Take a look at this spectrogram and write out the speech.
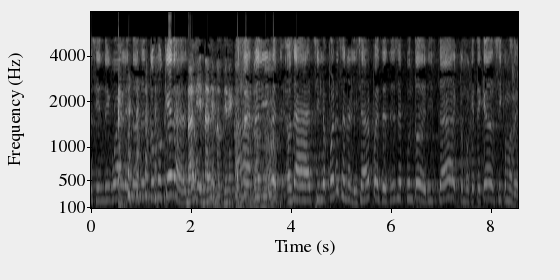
haciendo igual, entonces, ¿cómo quedas? no? Nadie, nadie nos tiene Ajá, contentos, nadie ¿no? lo- o sea, si lo pones a analizar, pues desde ese punto de vista, como que te quedas así como de,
